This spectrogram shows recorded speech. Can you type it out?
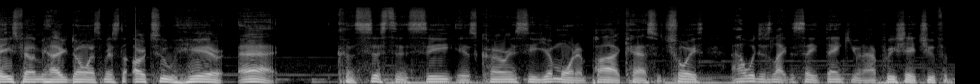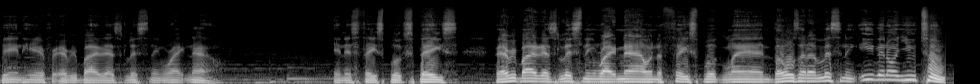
Peace, family. How you doing? It's Mr. R2 here at Consistency is Currency, your morning podcast of choice. I would just like to say thank you, and I appreciate you for being here. For everybody that's listening right now in this Facebook space, for everybody that's listening right now in the Facebook land, those that are listening even on YouTube.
